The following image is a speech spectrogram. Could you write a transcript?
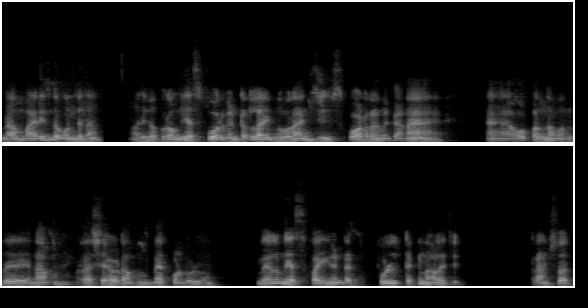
நாம் அறிந்த ஒன்று தான் அதுக்கப்புறம் எஸ் ஃபோர் ஹண்ட்ரட்ல இன்னொரு அஞ்சு ஸ்குவாட்ரனுக்கான ஒப்பந்தம் வந்து நாம் ரஷ்யாவிடம் மேற்கொண்டுள்ளோம். மேலும் S five hundred full technology transfer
